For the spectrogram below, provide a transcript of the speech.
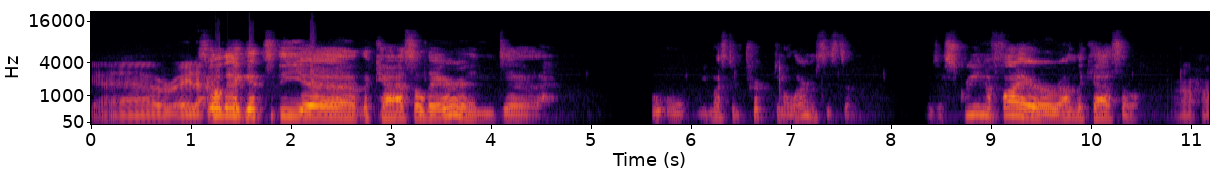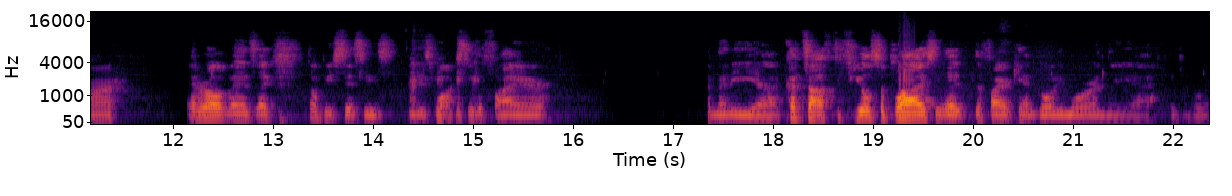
Yeah, right. So they get to the uh, the castle there, and uh, oh, we must have tripped an alarm system. There's a screen of fire around the castle. Uh huh. And Robot Man's like, "Don't be sissies." He just walks through the fire, and then he uh, cuts off the fuel supply so that the fire can't go anymore, and they uh, they can go in.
